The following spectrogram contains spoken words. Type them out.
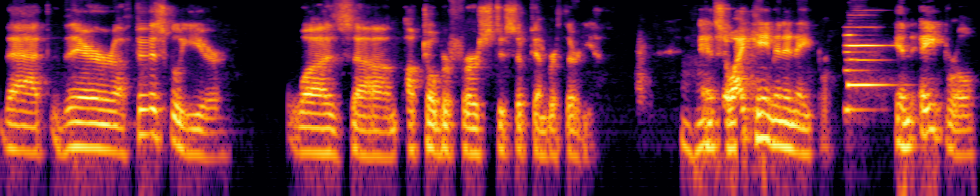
that their uh, fiscal year was um, October 1st to September 30th. Mm-hmm. And so I came in in April. In April,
